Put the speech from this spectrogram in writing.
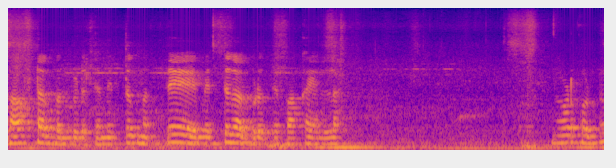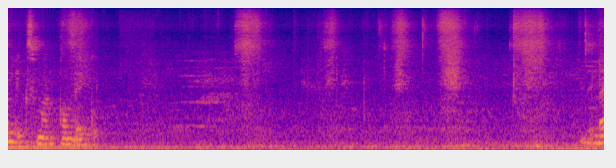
ಸಾಫ್ಟಾಗಿ ಬಂದುಬಿಡುತ್ತೆ, ಮೆತ್ತಗೆ ಮತ್ತೆ ಮೆತ್ತಗಾಗ್ಬಿಡುತ್ತೆ ಪಾಕ ಎಲ್ಲ. ನೋಡಿಕೊಂಡು ಮಿಕ್ಸ್ ಮಾಡ್ಕೊಬೇಕು. ಇದೆಲ್ಲ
